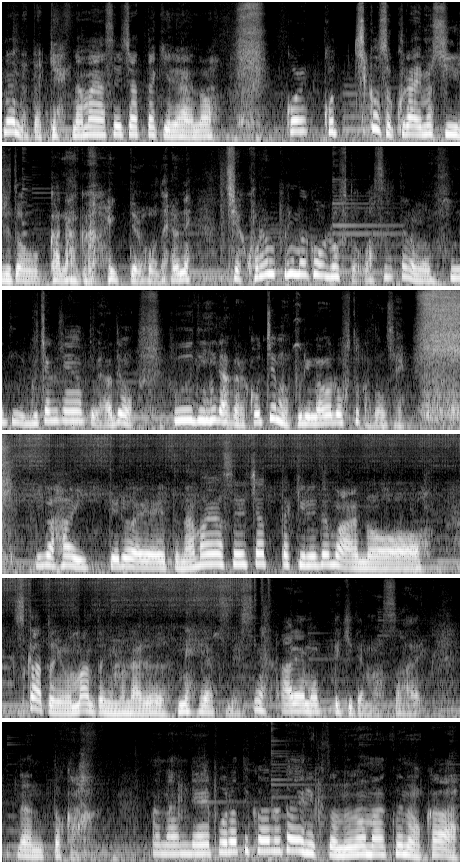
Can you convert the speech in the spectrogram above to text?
なんだったっけ名前忘れちゃったけど、あの、これ、こっちこそクライムシールドかなんかが入ってる方だよね。違う、これもプリマゴロフト。忘れたらもうフーディー、ぐちゃぐちゃになってるから。でも、フーディーだからこっちもプリマゴロフトかどうせ。が入ってる、えっ、ー、と、名前忘れちゃったけれども、あのー、スカートにもマントにもなるね、やつですね。あれ持ってきてます。はい。なんとか。あ、なんで、ポラティカルダイレクト布巻くのか、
